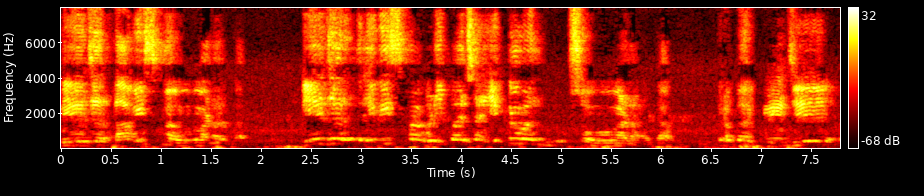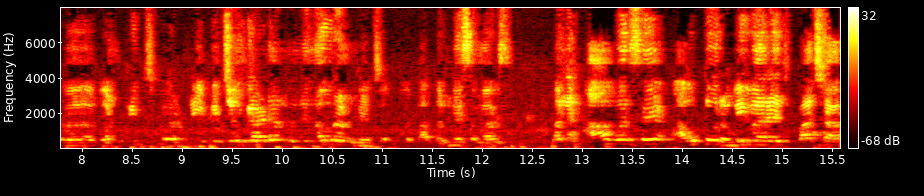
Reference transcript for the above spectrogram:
બે હજાર બાવીસમાં વવાણા હતા. બે હજાર ત્રેવીસમાં વળી પાછા એકાવન વૃક્ષો વવાણા હતા. બરાબર? કે જે વન ટ્રી કિચન ગાર્ડન અને નવરંગ નેચર ક્લબ આ બંને સમાવેશ. અને આ વર્ષે આવતો રવિવારે જ પાછા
